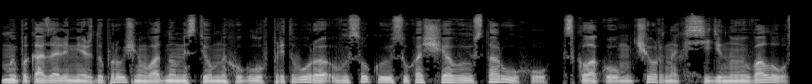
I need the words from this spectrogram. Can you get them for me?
мы показали, между прочим, в одном из темных углов притвора высокую сухощавую старуху с клоком черных сединою волос,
